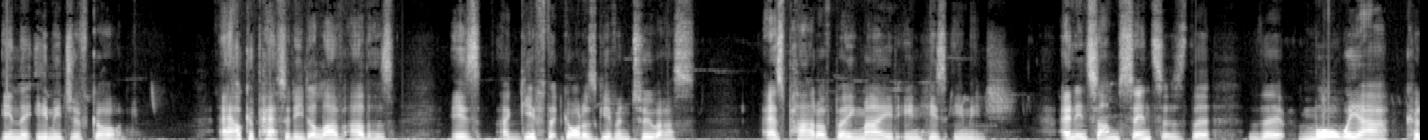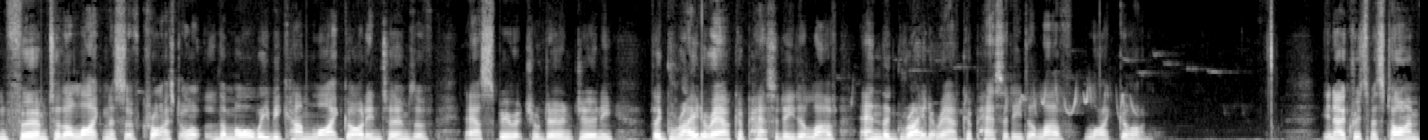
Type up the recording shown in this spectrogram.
in the image of God. Our capacity to love others is a gift that God has given to us as part of being made in His image. And in some senses, the, the more we are confirmed to the likeness of Christ, or the more we become like God in terms of our spiritual journey, the greater our capacity to love and the greater our capacity to love like God. You know, Christmas time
